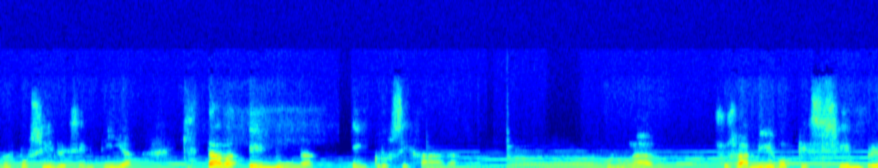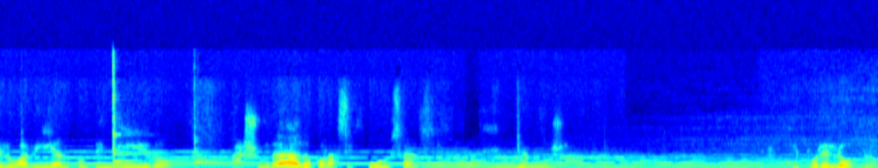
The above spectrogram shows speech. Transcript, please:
No es posible, sentía que estaba en una encrucijada. Por un lado, sus amigos que siempre lo habían contenido, ayudado con las excusas y apoyado. Y por el otro,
